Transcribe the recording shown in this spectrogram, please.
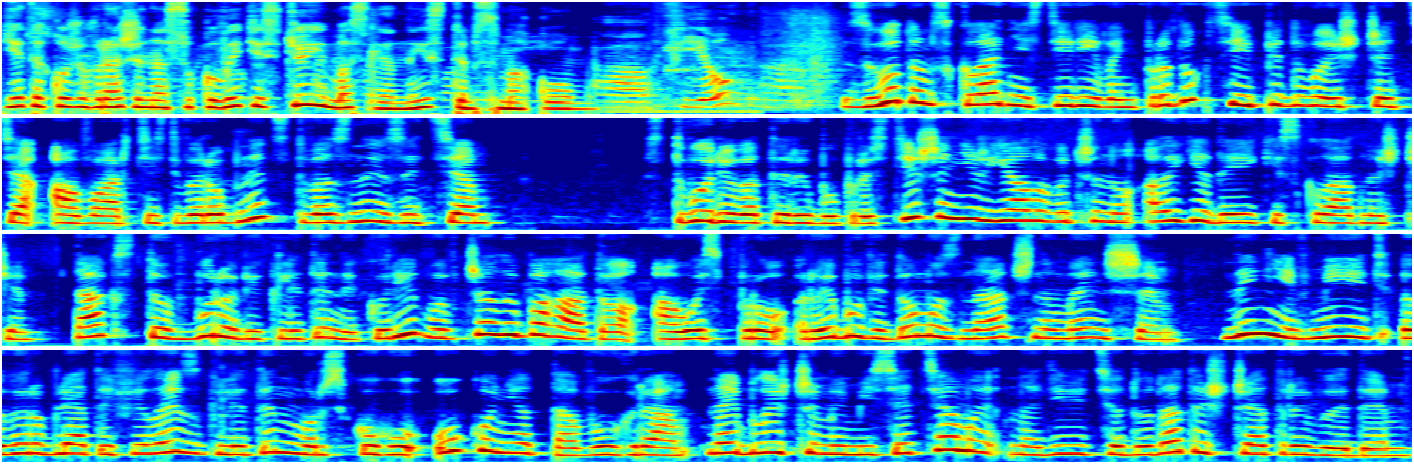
Я також вражена соковитістю і маслянистим смаком. Uh. Згодом складність і рівень продукції підвищаться, а вартість виробництва знизиться. Створювати рибу простіше, ніж яловичину, але є деякі складнощі. Так, стовбурові клітини корів вивчали багато, а ось про рибу відомо значно менше. Нині вміють виробляти філе з клітин морського окуня та вугра. Найближчими місяцями надіються додати ще три види.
